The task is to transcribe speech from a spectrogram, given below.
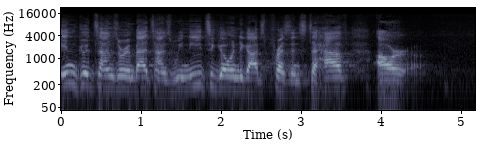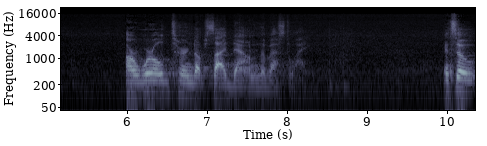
in good times or in bad times, we need to go into God's presence to have our, our world turned upside down in the best way. And so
